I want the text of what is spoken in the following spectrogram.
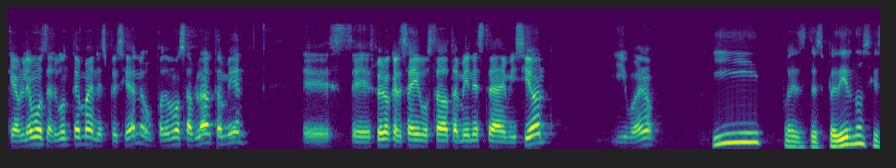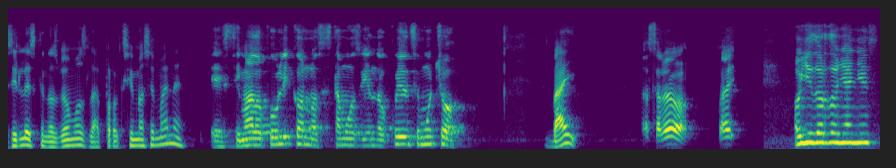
que hablemos de algún tema en especial, o podemos hablar también. Este, espero que les haya gustado también esta emisión. Y bueno. Y pues despedirnos y decirles que nos vemos la próxima semana. Estimado público, nos estamos viendo. Cuídense mucho. Bye. Hasta luego. Bye. Oye, Eduardo Ñañez,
